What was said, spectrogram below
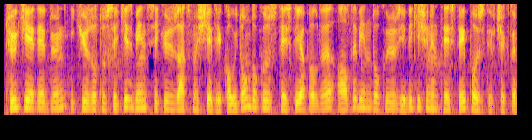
Türkiye'de dün 238.867 COVID-19 testi yapıldı, 6.907 kişinin testi pozitif çıktı.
